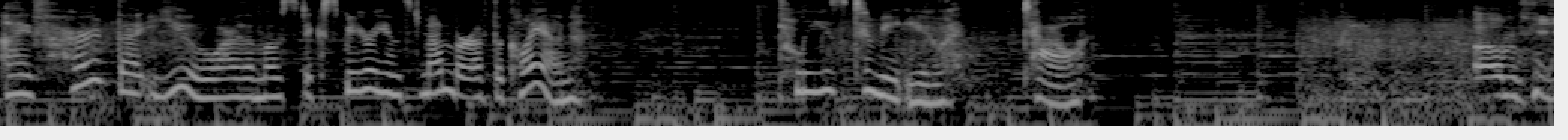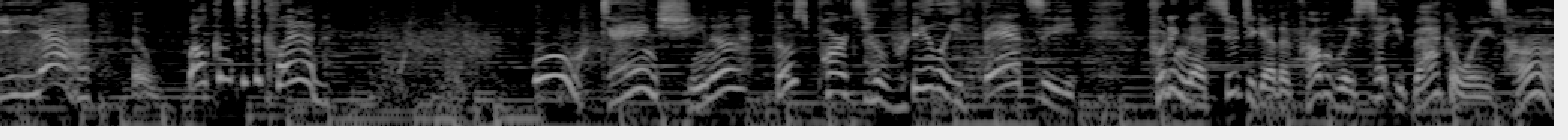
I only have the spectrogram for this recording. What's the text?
I've heard that you are the most experienced member of the clan. Pleased to meet you, Tao. Um, yeah. Welcome to the clan. Ooh, dang, Sheena. Those parts are really fancy. Putting that suit together probably set you back a ways, huh?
